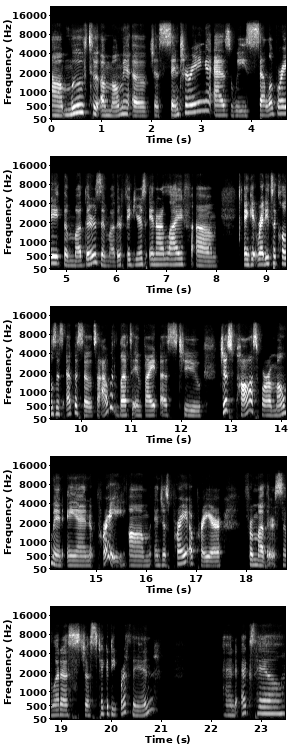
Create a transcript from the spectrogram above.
uh, move to a moment of just centering as we celebrate the mothers and mother figures in our life. Um, and get ready to close this episode. So, I would love to invite us to just pause for a moment and pray, um, and just pray a prayer for mothers. So, let us just take a deep breath in and exhale.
